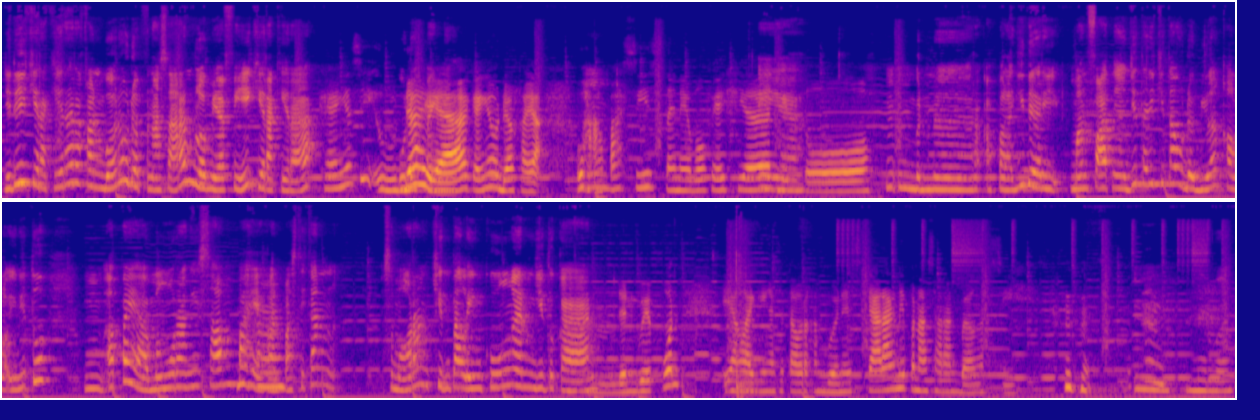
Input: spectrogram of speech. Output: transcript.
Jadi kira-kira rekan buana udah penasaran belum ya Vi? Kira-kira? kayaknya sih Udah udah, pengen. ya kayaknya udah kayak wah Hmm. apa sih sustainable fashion Iya. gitu Mm-mm, bener. Apalagi dari manfaatnya aja tadi kita udah bilang kalau ini tuh mm, apa ya mengurangi sampah ya kan? Pasti kan semua orang cinta lingkungan gitu kan? Hmm, dan gue pun yang lagi ngasih tahu rekan buana sekarang nih penasaran banget sih Hmm, bener banget.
